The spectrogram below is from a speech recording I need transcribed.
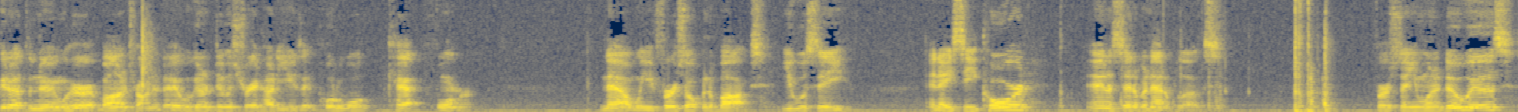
Good afternoon. We're here at Bonitron today. We're going to demonstrate how to use a portable cap former. Now, when you first open the box, you will see an AC cord and a set of banana plugs. First thing you want to do is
